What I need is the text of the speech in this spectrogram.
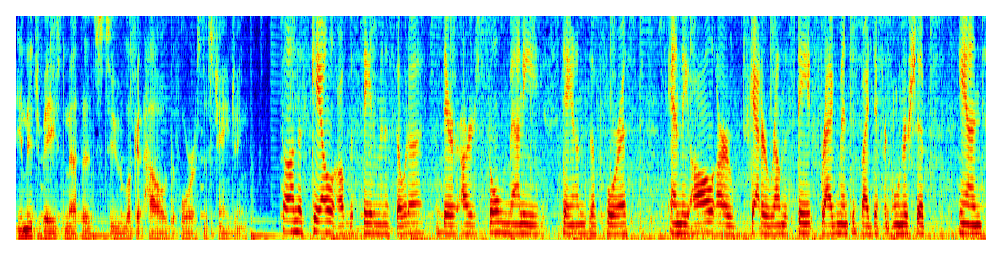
image-based methods to look at how the forest is changing. So on the scale of the state of Minnesota, there are so many stands of forest and they all are scattered around the state, fragmented by different ownerships and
